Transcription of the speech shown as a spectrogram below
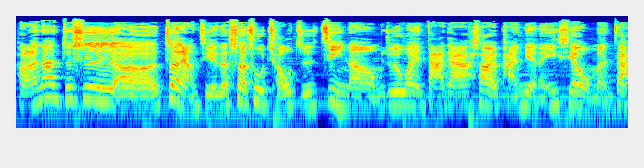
好了，那就是呃，这两节的社畜求职记呢，我们就是为大家稍微盘点了一些我们在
